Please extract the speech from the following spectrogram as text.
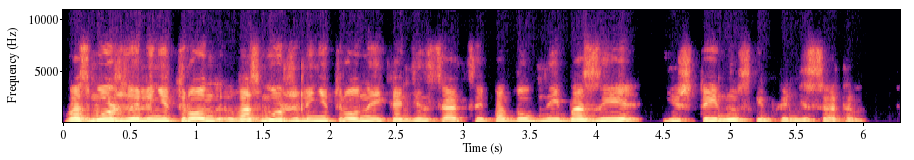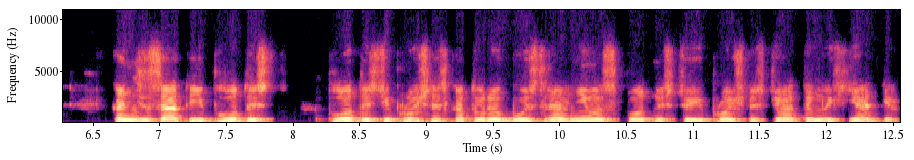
Возможно ли, нейтрон, возможно ли нейтронные конденсации, подобные базе Эйнштейновским конденсатам? Конденсаты и плотность, плотность и прочность, которая будет сравнима с плотностью и прочностью атомных ядер.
